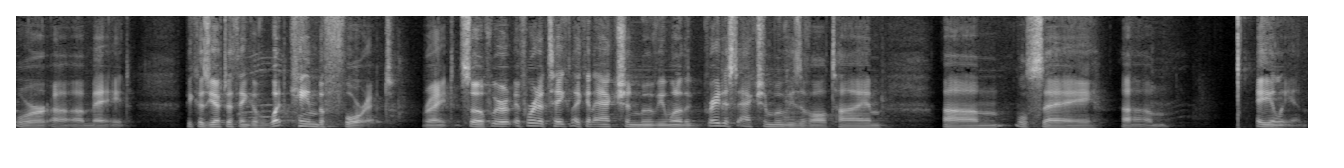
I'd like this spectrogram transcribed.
or uh, uh, made. Because you have to think of what came before it, right? So if we're, if we're to take like an action movie, one of the greatest action movies of all time, um, we'll say um, Alien.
